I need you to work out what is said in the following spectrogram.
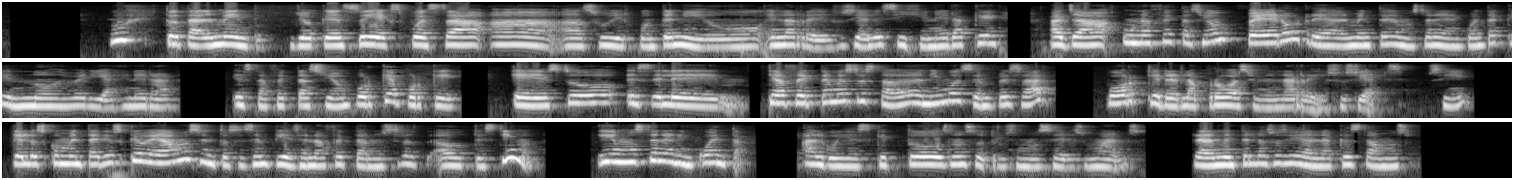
Uy, totalmente. Yo que estoy expuesta a, subir contenido en las redes sociales sí genera que haya una afectación, pero realmente debemos tener en cuenta que no debería generar esta afectación. ¿Por qué? Porque esto es el que afecta nuestro estado de ánimo es empezar por querer la aprobación en las redes sociales, ¿sí? Que los comentarios que veamos entonces empiecen a afectar nuestra autoestima. Y debemos tener en cuenta algo y es que todos nosotros somos seres humanos. Realmente la sociedad en la que estamos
